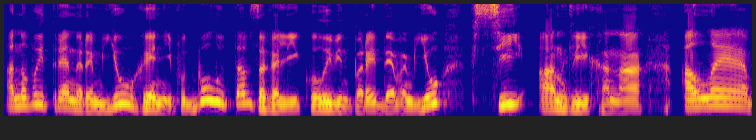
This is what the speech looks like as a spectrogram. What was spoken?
а новий тренер МЮ геній футболу. Та взагалі, коли він перейде в МЮ, всій Англії хана. Але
